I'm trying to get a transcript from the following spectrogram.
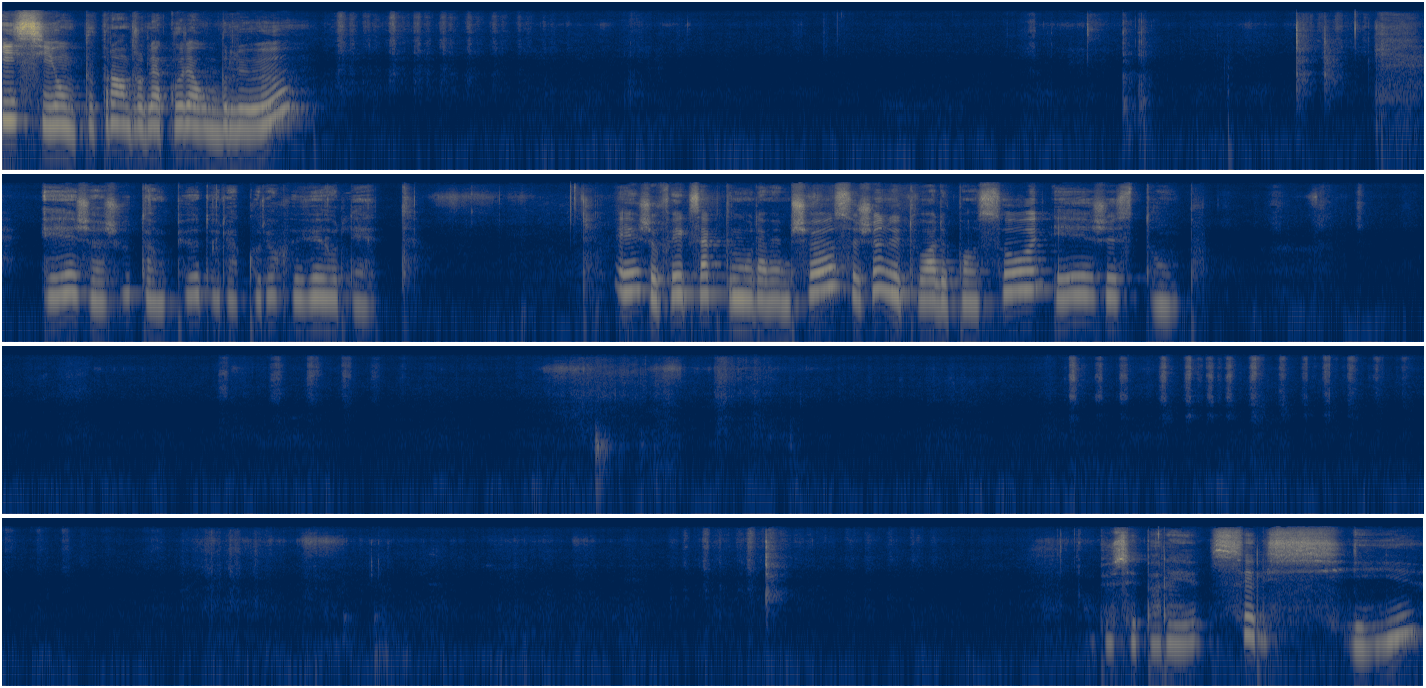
Ici, on peut prendre la couleur bleue. Et j'ajoute un peu de la couleur violette. Et je fais exactement la même chose. Je nettoie le pinceau et je stompe. Peut séparer celle-ci.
